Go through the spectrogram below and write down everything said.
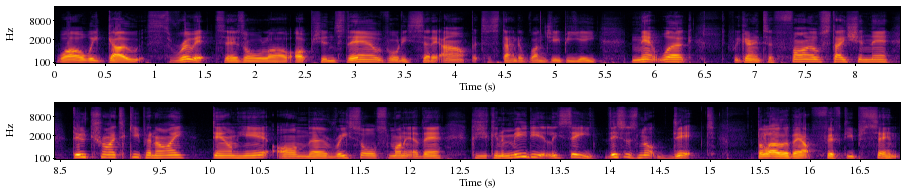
while we go through it. There's all our options there. We've already set it up. It's a standard 1 GBE network. If we go into file station there, do try to keep an eye down here on the resource monitor there because you can immediately see this has not dipped below about 50%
